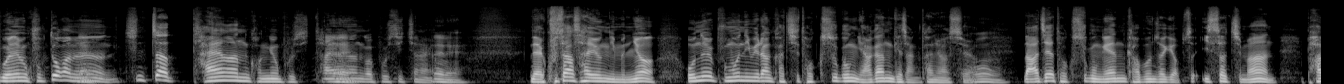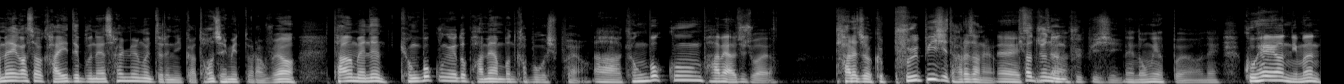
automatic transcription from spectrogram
왜냐면 국도 가면 진짜 다양한 광경 볼 수, 다양한 걸 볼 수 있잖아요. 네네. 네, 구사사육님은요. 오늘 부모님이랑 같이 덕수궁 야간 개장 다녀왔어요. 오. 낮에 덕수궁엔 가본 적이 없, 있었지만 밤에 가서 가이드분의 설명을 들으니까 더 재밌더라고요. 다음에는 경복궁에도 밤에 한번 가보고 싶어요. 아 경복궁 밤에 아주 좋아요. 다르죠. 그 불빛이 다르잖아요. 네, 켜주는 진짜. 불빛이. 네, 너무 예뻐요. 네. 구혜연님은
